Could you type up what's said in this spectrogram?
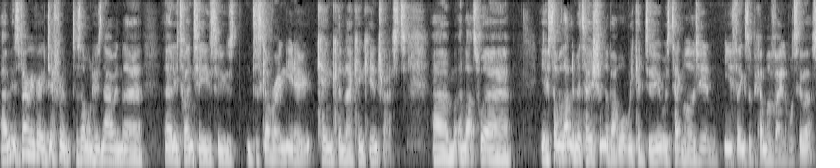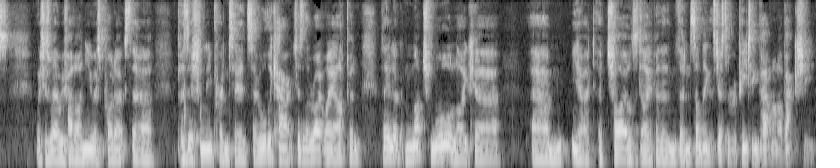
um, is very very different to someone who's now in their early 20s who's discovering you know kink and their kinky interests, um, and that's where you know, some of that limitation about what we could do was technology and new things have become available to us, which is where we've had our newest products that are positionally printed. So all the characters are the right way up and they look much more like a, um, you know, a, a, child's diaper than, than something that's just a repeating pattern on a back sheet.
